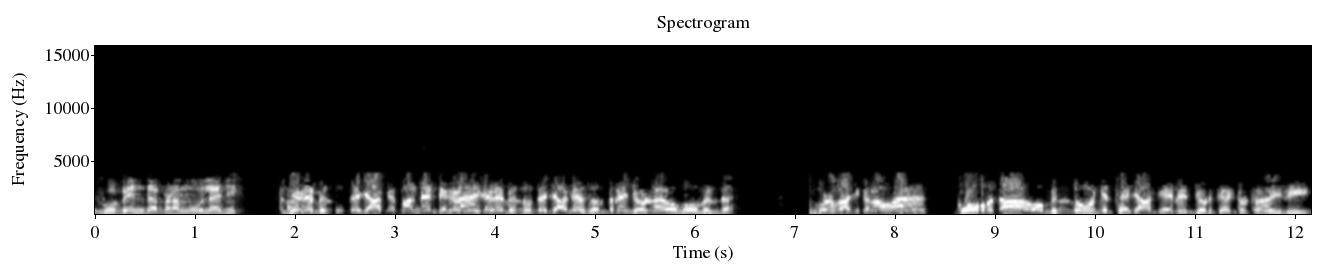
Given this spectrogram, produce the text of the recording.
ਗੋਬਿੰਦ ਆਪਣਾ ਮੂਲ ਹੈ ਜੀ? ਜਿਹੜੇ ਬਿੰਦੂ ਤੇ ਜਾ ਕੇ ਮਨ ਨੇ ਟਿਕਣਾ ਹੈ ਜਿਹੜੇ ਬਿੰਦੂ ਤੇ ਜਾ ਕੇ ਸੁਰਤ ਨੇ ਜੁੜਨਾ ਉਹ ਗੋਬਿੰਦ ਹੈ। ਗੁਣਵਾਚਕ ਨਾਮ ਹੈ ਗੋ ਦਾ ਉਹ ਬਿੰਦੂ ਜਿੱਥੇ ਜਾ ਕੇ ਇਹਨੇ ਜੁੜ ਕੇ ਟੁੱਟਣਾ ਹੀ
